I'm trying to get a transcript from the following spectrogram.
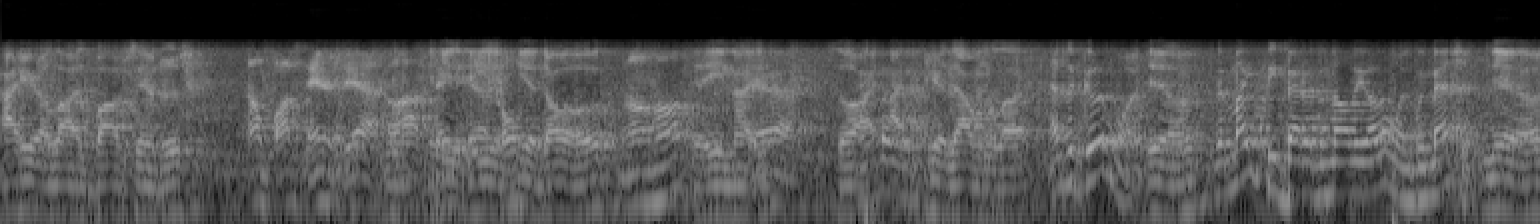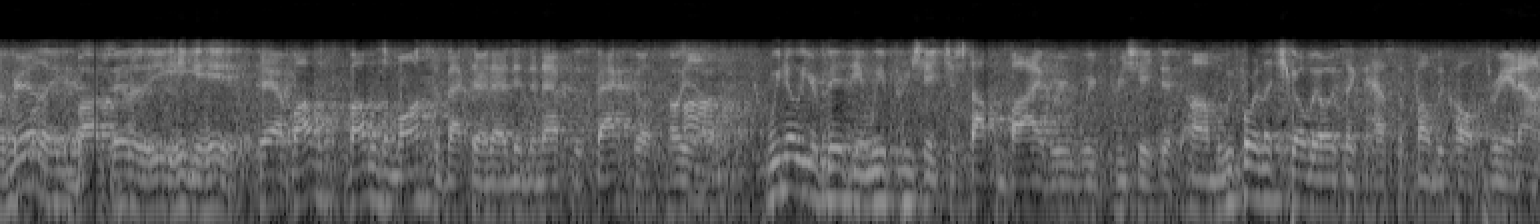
I hear a lot is Bob Sanders. Oh, Bob Sanders. Yeah. Uh, he, he, he a dog. Uh huh. Yeah, he nice. Yeah. So I, I hear that one a lot. That's a good one. Yeah. That might be better than all the other ones we mentioned. Yeah. Really? Bob Sanders, he, he can hit. Yeah, Bob, was- Bob was a monster back there in that Indianapolis backfield. Oh, yeah. Um, we know you're busy, and we appreciate you stopping by. We, we appreciate this. Um, but before we let you go, we always like to have some fun. We call it three and out.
